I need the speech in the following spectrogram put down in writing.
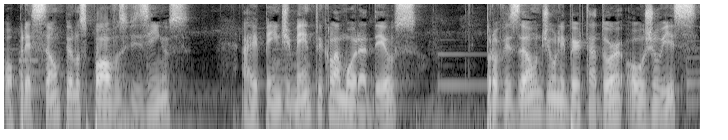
opressão pelos povos vizinhos, arrependimento e clamor a Deus, provisão de um libertador ou juiz,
